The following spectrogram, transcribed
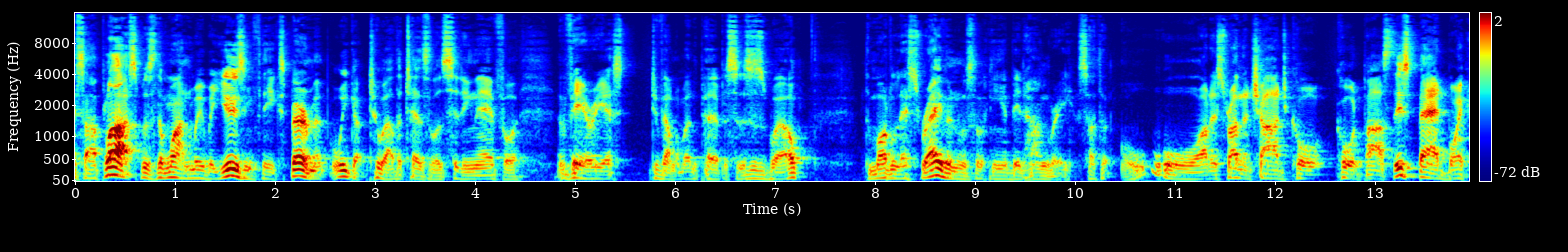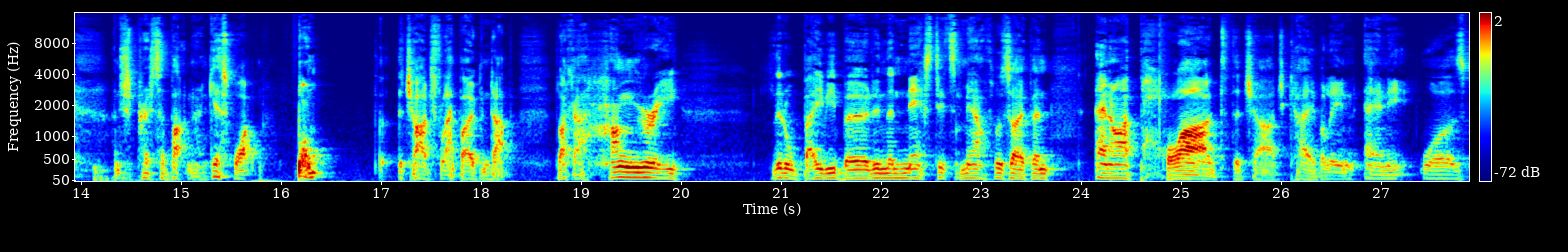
SR Plus was the one we were using for the experiment, but we got two other Teslas sitting there for various development purposes as well. The Model S Raven was looking a bit hungry. So I thought, oh, I'll just run the charge cord, past this bad boy and just press a button. And guess what? Boom! The charge flap opened up like a hungry little baby bird in the nest. Its mouth was open. And I plugged the charge cable in, and it was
